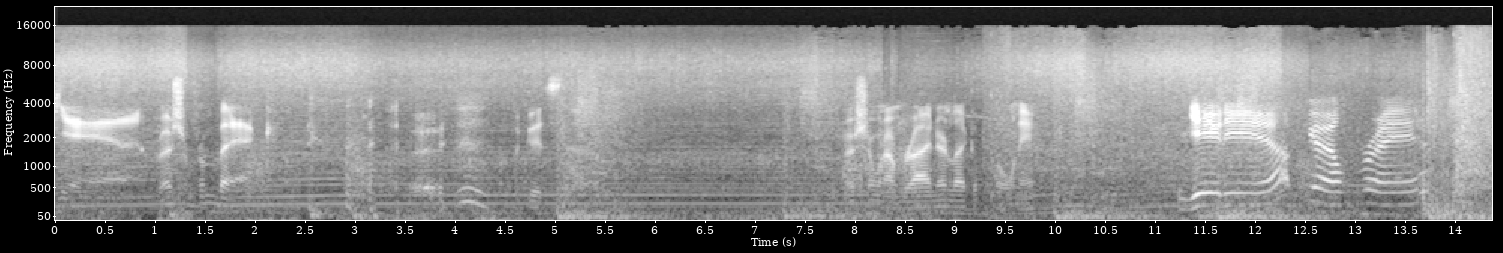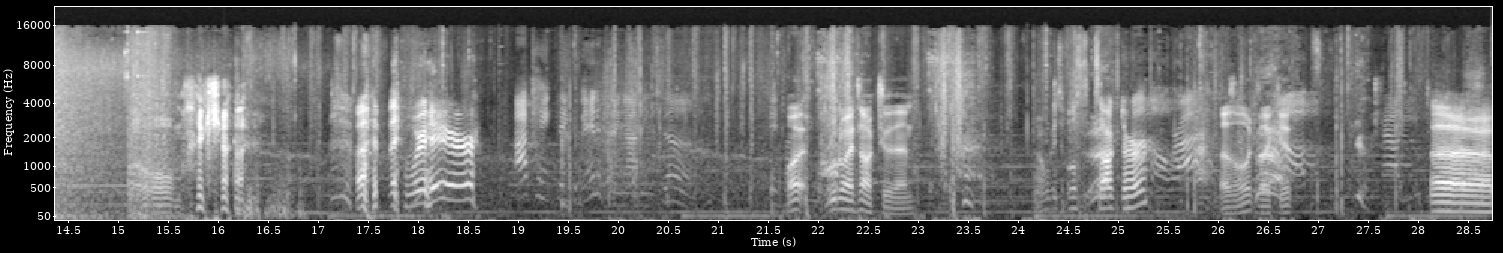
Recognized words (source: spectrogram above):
can. Pressure from back. The good stuff. Pressure when I'm riding her like a pony. Giddy up, girlfriend. Oh my god. I think we're here. I can't think of anything I need done. If What? Who do I talk to then? Are we supposed to talk to her? Doesn't look like it. Uh,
